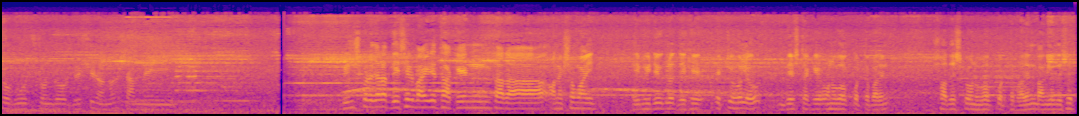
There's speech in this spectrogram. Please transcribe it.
সবুজ সুন্দর দৃষ্টিনন্দন সামনেই বিশেষ করে যারা দেশের বাইরে থাকেন, তারা অনেক সময় এই ভিডিওগুলো দেখে একটু হলেও দেশটাকে অনুভব করতে পারেন, স্বদেশকে অনুভব করতে পারেন, বাংলাদেশের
